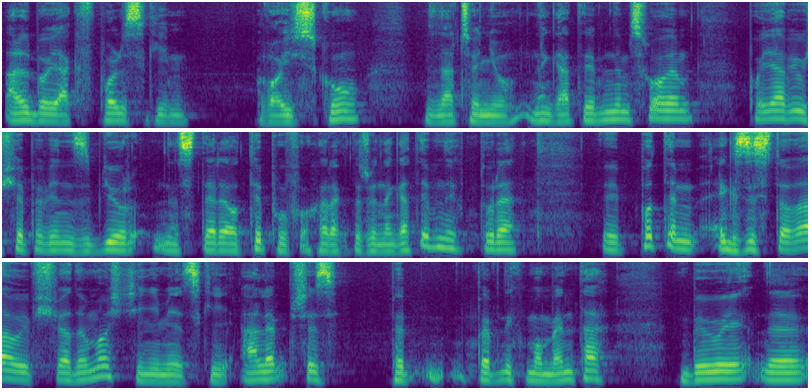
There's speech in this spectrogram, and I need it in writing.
albo jak w polskim wojsku w znaczeniu negatywnym słowem. Pojawił się pewien zbiór stereotypów o charakterze negatywnym, które y, potem egzystowały w świadomości niemieckiej, ale przez pe pewnych momentach były e,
